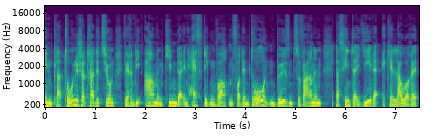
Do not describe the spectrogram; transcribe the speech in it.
In platonischer Tradition wären die armen Kinder in heftigen Worten vor dem drohenden Bösen zu warnen, das hinter jeder Ecke lauere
